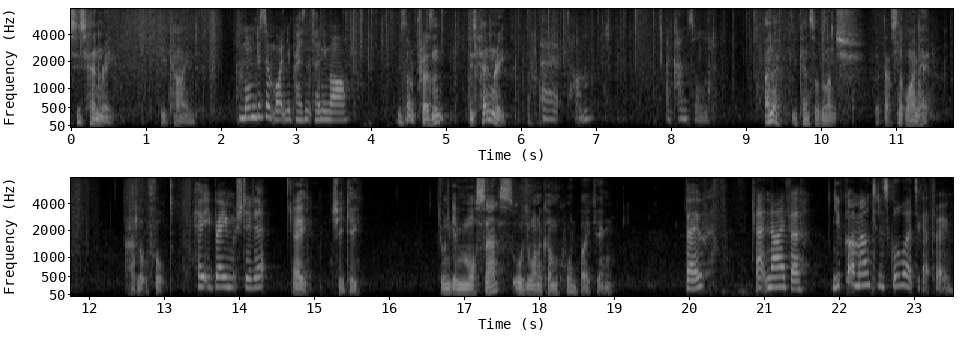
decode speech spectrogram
This is Henry. Be kind. Mum doesn't want your presents anymore. He's not a present. He's Henry. Uh, Tom, I cancelled. I know, you cancelled lunch, but that's not why I'm here. I had a little thought. Hurt your brain much, did it? Hey, cheeky. Do you want to give me more sass, or do you want to come quad biking? Both? At neither. You've got a mountain of schoolwork to get through.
